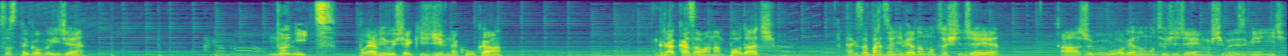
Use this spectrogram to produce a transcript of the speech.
Co z tego wyjdzie? No nic. Pojawiły się jakieś dziwne kółka. Gra kazała nam podać. Tak za bardzo nie wiadomo co się dzieje. A żeby było wiadomo co się dzieje, musimy zmienić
